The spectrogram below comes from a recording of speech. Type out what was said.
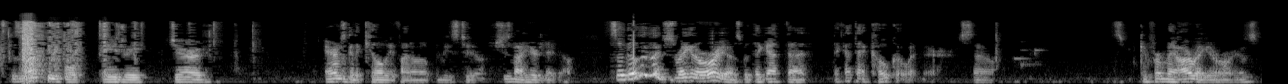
Because most people, Adri, Jared, Erin's going to kill me if I don't open these two. She's not here today, though. So they look like just regular Oreos, but they got that they got that cocoa in there. So let's confirm they are regular Oreos.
